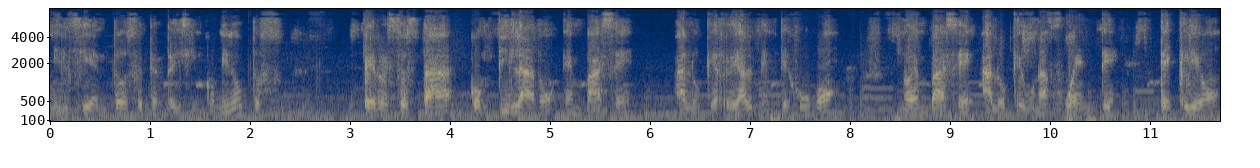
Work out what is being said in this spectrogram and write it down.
1175 minutos pero esto está compilado en base a lo que realmente jugó, no en base a lo que una fuente tecleó,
